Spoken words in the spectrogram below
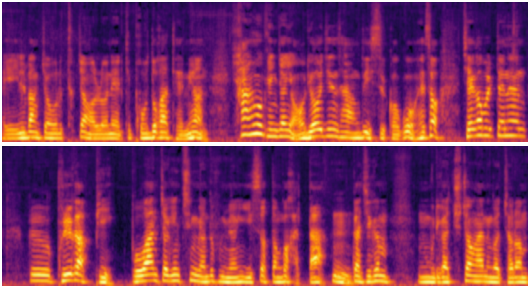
일방적으로 특정 언론에 이렇게 보도가 되면 향후 굉장히 어려워지는 상황도 있을 거고 해서 제가 볼 때는 그 불가피 보완적인 측면도 분명히 있었던 것 같다. 음. 그러니까 지금 우리가 추정하는 것처럼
